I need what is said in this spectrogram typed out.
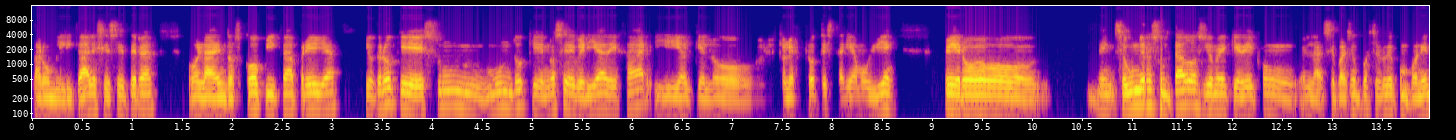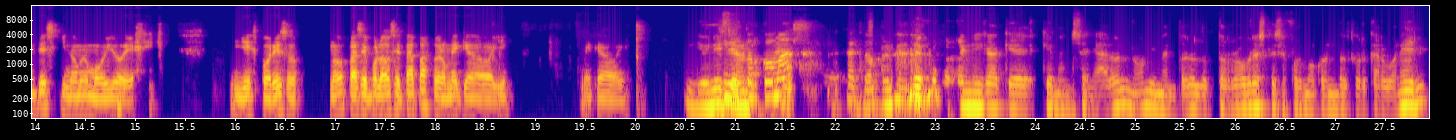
para umbilicales, etcétera, o la endoscópica previa, yo creo que es un mundo que no se debería dejar y al que lo, que lo explote estaría muy bien. Pero según mis resultados, yo me quedé con la separación posterior de componentes y no me he movido de ahí. Y es por eso, ¿no? Pasé por las dos etapas, pero me he quedado ahí. Me he quedado ahí. Yo inicialmente, ¿Y Comas? Exacto. Fue la técnica que, que, me enseñaron, ¿no? Mi mentor, el doctor Robres, que se formó con el doctor Carbonell,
